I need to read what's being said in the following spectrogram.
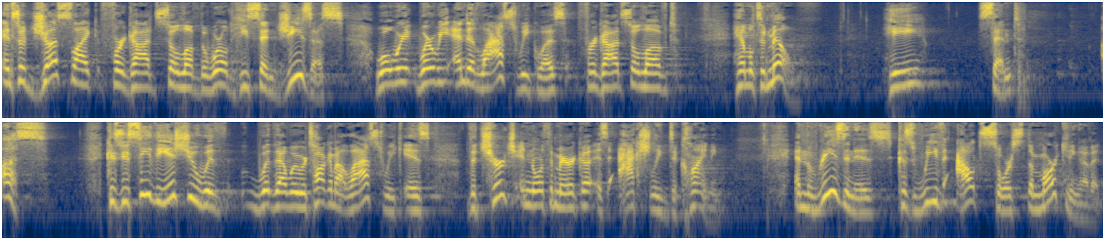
And so, just like for God so loved the world, he sent Jesus, well, where we ended last week was, For God so loved Hamilton Mill, he sent us. Because you see, the issue with, with, that we were talking about last week is the church in North America is actually declining. And the reason is because we've outsourced the marketing of it.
